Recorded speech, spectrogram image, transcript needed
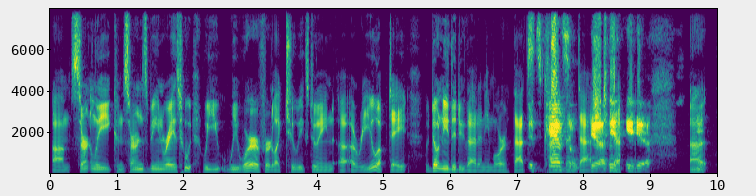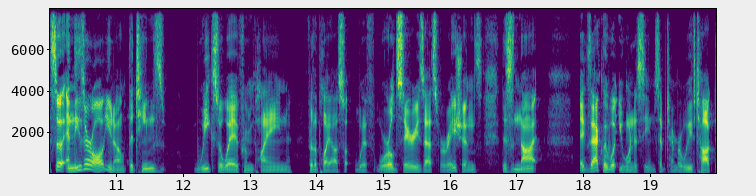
Um, certainly concerns being raised. We, we we were for like two weeks doing a, a Ryu update. We don't need to do that anymore. That's It's kind of canceled. been Yeah, dashed. yeah, yeah. Uh, so, and these are all, you know, the teams weeks away from playing for the playoffs with World Series aspirations. This is not exactly what you want to see in September. We've talked,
